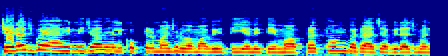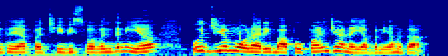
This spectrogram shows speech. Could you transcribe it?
જયરાજભાઈ આહિરની જાન હેલિકોપ્ટરમાં જોડવામાં આવી હતી અને તેમાં પ્રથમ વરરાજા બિરાજમાન થયા પછી વિશ્વવંદનીય પૂજ્ય મોરારી બાપુ પણ જાનૈયા બન્યા હતા.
